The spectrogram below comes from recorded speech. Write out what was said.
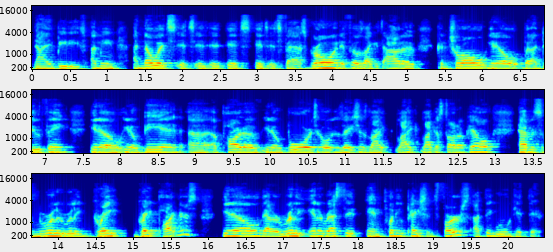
diabetes. I mean, I know it's it's it, it's it's it's fast growing. It feels like it's out of control, you know. But I do think you know you know being uh, a part of you know boards and organizations like like like a startup health, having some really really great great partners, you know, that are really interested in putting patients first. I think we will get there.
